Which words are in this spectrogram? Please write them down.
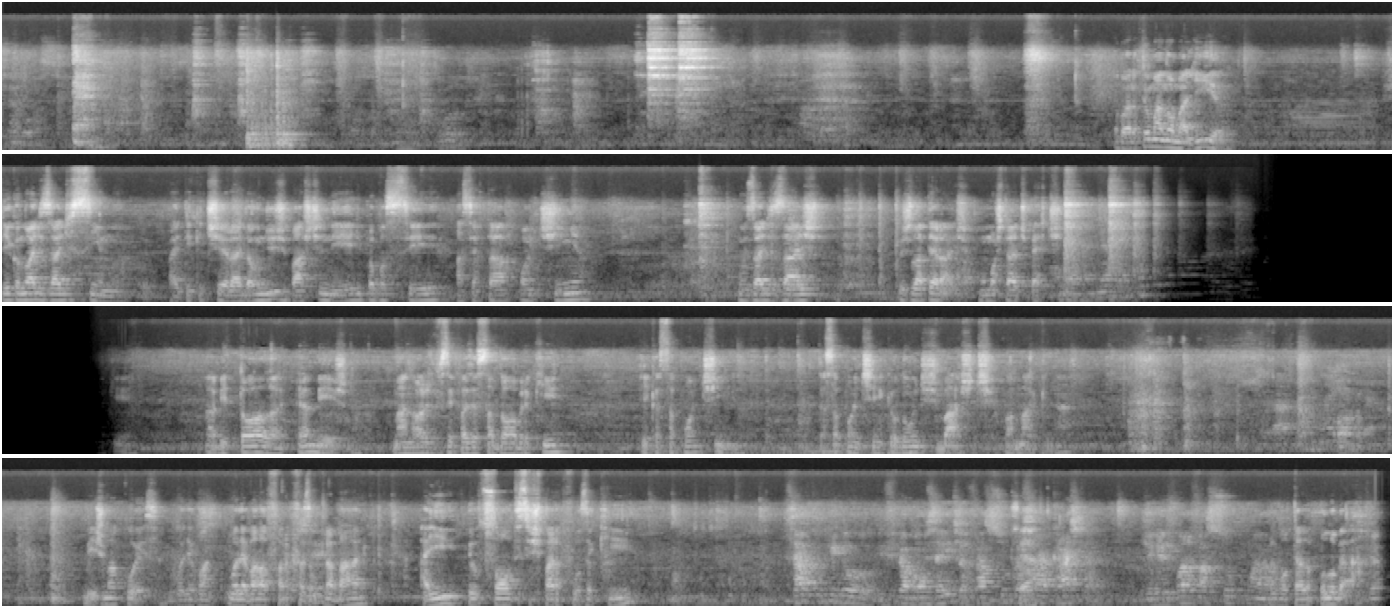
esse negócio. Agora tem uma anomalia, fica no alisar de cima. Aí tem que tirar e dar um desbaste nele para você acertar a pontinha com os alisares dos laterais. Vou mostrar de pertinho. A bitola é a mesma, mas na hora de você fazer essa dobra aqui, fica essa pontinha. Essa pontinha que eu dou um desbaste com a máquina. Ó, mesma coisa, vou levar, vou levar lá fora para fazer um trabalho. Aí eu solto esses parafusos aqui. Sabe por que, que eu, fica bom isso aí? Eu faço suco com essa casca. Joguei fora, faço suco com ela. Vou voltar ela pro lugar.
